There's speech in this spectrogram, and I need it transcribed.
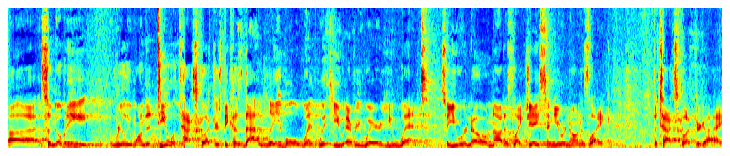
Uh, so nobody really wanted to deal with tax collectors because that label went with you everywhere you went. So you were known not as like Jason, you were known as like the tax collector guy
